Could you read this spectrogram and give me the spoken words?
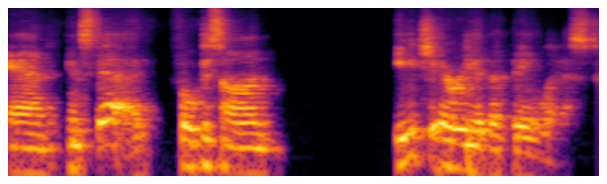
And instead, focus on each area that they list.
